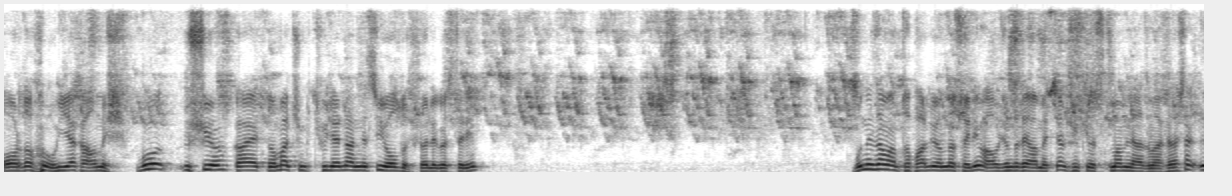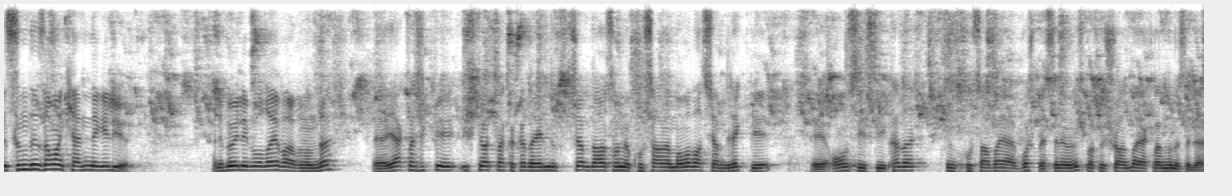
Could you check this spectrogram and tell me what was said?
orada uyuyakalmış. Bu üşüyor gayet normal çünkü tüylerin annesi yoldu. Şöyle göstereyim. Bu ne zaman toparlıyor onu da söyleyeyim. Avucumda devam edeceğim çünkü ısıtmam lazım arkadaşlar. Isındığı zaman kendine geliyor. Hani böyle bir olay var bunun da. Ee, yaklaşık bir 3-4 dakika kadar elinde tutacağım. Daha sonra kursağına mama basacağım direkt bir e, 10 cc kadar. Çünkü kursağı bayağı boş beslenememiş. Bakın şu anda ayaklandı mesela.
